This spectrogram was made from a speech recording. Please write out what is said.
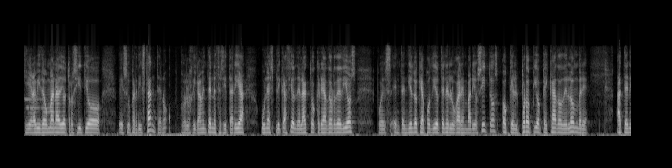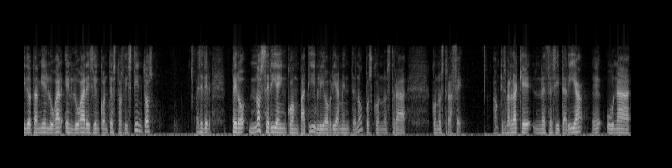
que la vida humana de otro sitio súper distante, ¿no? Pues lógicamente necesitaría una explicación del acto creador de Dios, pues entendiendo que ha podido tener lugar en varios sitios o que el propio pecado del hombre ha tenido también lugar en lugares y en contextos distintos. Es decir, pero no sería incompatible, obviamente, ¿no? Pues con nuestra, con nuestra fe. Aunque es verdad que necesitaría ¿eh? una,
